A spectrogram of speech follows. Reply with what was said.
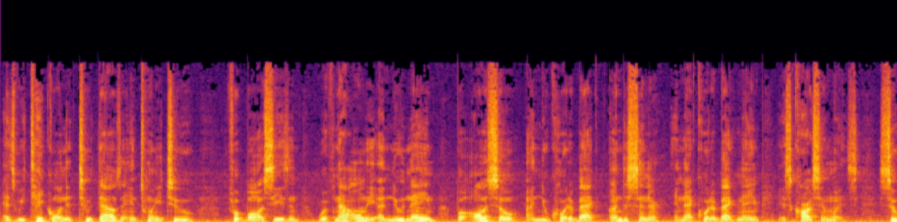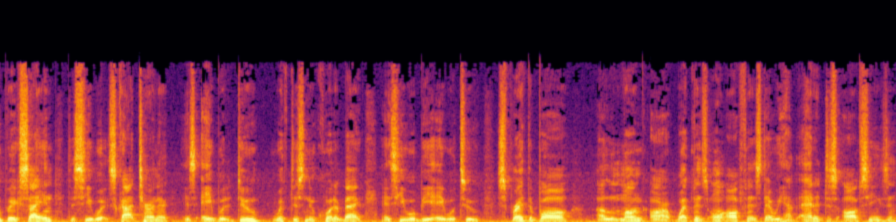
as we take on the 2022 football season with not only a new name, but also a new quarterback under center, and that quarterback name is Carson Wentz. Super exciting to see what Scott Turner is able to do with this new quarterback as he will be able to spread the ball among our weapons on offense that we have added this offseason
